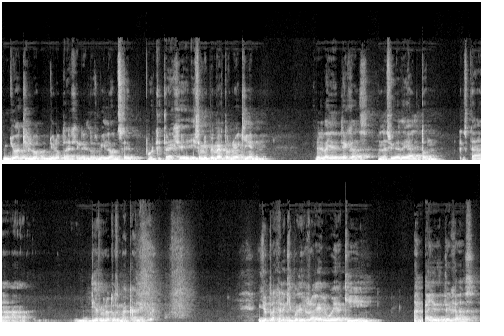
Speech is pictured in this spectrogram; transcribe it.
Yo aquí lo, yo lo traje en el 2011 porque traje, hice mi primer torneo aquí en, el Valle de Texas, en la ciudad de Alton, que está 10 minutos de McAllen, güey. Y yo traje el equipo de Israel, güey, aquí, al Valle de Texas.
